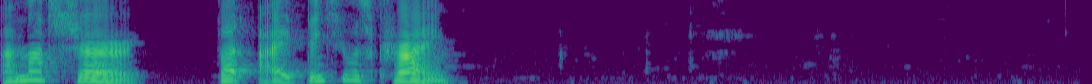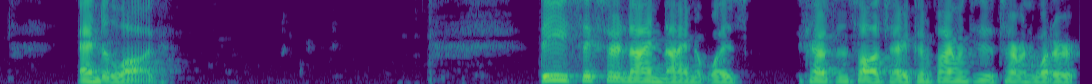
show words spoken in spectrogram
I'm not sure, but I think he was crying. End log. D699 was kept in solitary confinement to determine whether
